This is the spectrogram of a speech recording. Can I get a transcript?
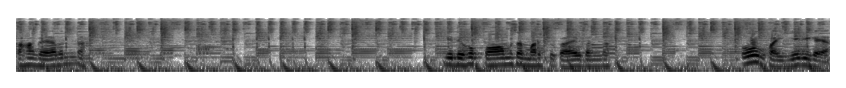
कहाँ गया बंदा? ये देखो बॉम्ब से मर चुका है बंदा। ओ भाई, ये भी गया।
